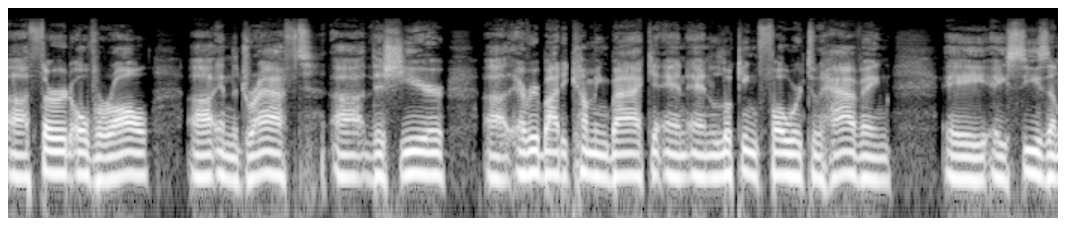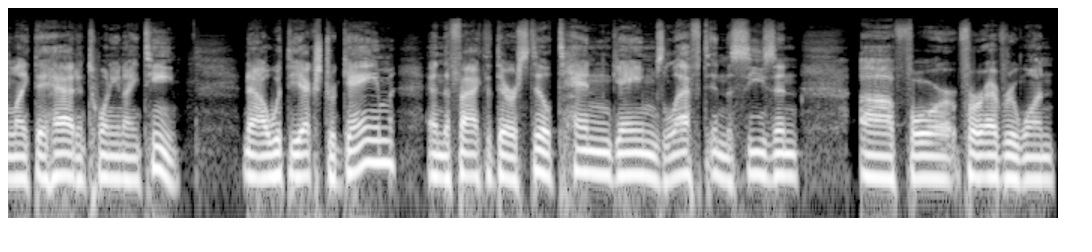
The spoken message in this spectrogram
uh, third overall uh, in the draft this year. everybody coming back and and looking forward to having a a season like they had in 2019. Now, with the extra game and the fact that there are still 10 games left in the season uh, for for everyone,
